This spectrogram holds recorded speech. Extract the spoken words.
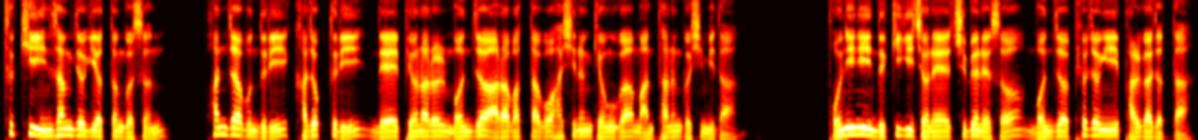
특히 인상적이었던 것은 환자분들이 가족들이 내 변화를 먼저 알아봤다고 하시는 경우가 많다는 것입니다. 본인이 느끼기 전에 주변에서 먼저 표정이 밝아졌다.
